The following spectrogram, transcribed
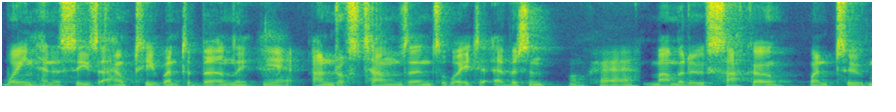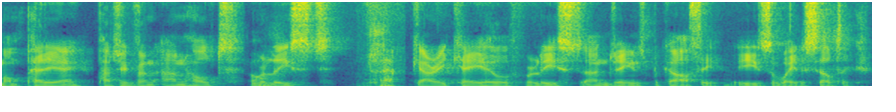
Wayne Hennessy's out. He went to Burnley. Yeah. Andros Townsend's away to Everton. Okay. Mamadou Sakho went to Montpellier. Patrick Van Aanholt oh. released. Uh. Gary Cahill released. And James McCarthy, he's away to Celtic.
